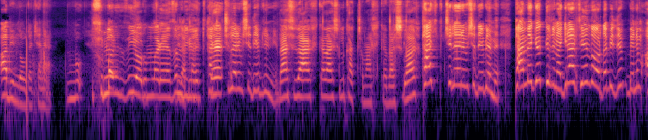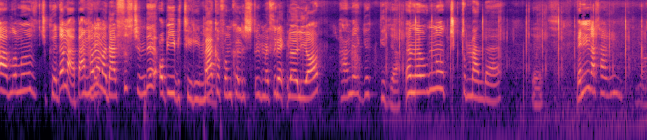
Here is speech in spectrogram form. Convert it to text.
Abim de olacak Hene. Bu isimlerinizi yorumlara yazın Bir dakika. birlikte. Takipçilere bir şey diyebilir miyim? Ben size arkadaşlık atacağım arkadaşlar. Takipçilere bir şey diyebilir miyim? Pembe gökyüzüne girerseniz orada bizim benim ablamız çıkıyor değil mi? Pembe. Tamam Adel sus şimdi o bir bitireyim. Ben Tamam. kafamı karıştırma sürekli ölüyor. Pembe gökyüzü. Yani not çıktım ben de. Evet. Benim de sarayım bitiyor.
